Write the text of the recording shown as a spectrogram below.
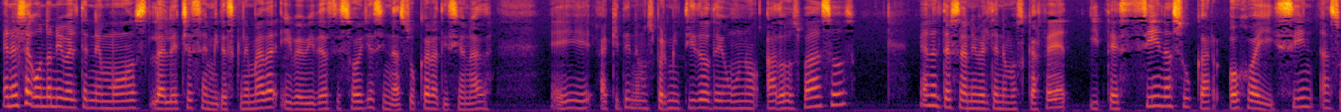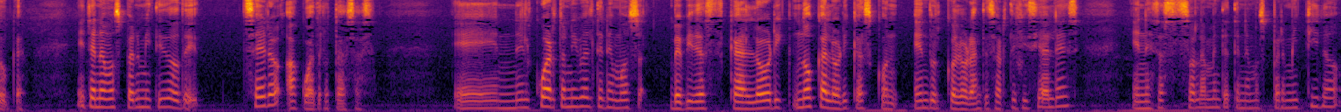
En el segundo nivel tenemos la leche semidescremada y bebidas de soya sin azúcar adicionada. Eh, aquí tenemos permitido de 1 a 2 vasos. En el tercer nivel tenemos café y té sin azúcar. Ojo ahí, sin azúcar. Y tenemos permitido de 0 a 4 tazas. En el cuarto nivel tenemos bebidas no calóricas con endulcorantes artificiales. En estas solamente tenemos permitido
